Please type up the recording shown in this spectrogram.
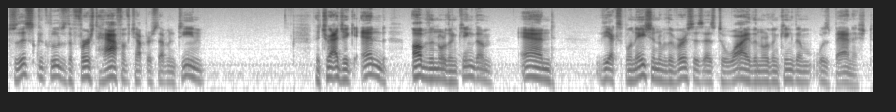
So this concludes the first half of chapter 17, the tragic end of the northern kingdom, and the explanation of the verses as to why the northern kingdom was banished.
